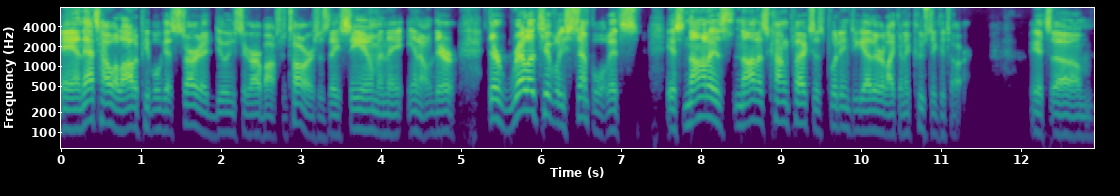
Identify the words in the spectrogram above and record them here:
And that's how a lot of people get started doing cigar box guitars is they see them and they, you know, they're they're relatively simple. It's it's not as not as complex as putting together like an acoustic guitar. It's um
